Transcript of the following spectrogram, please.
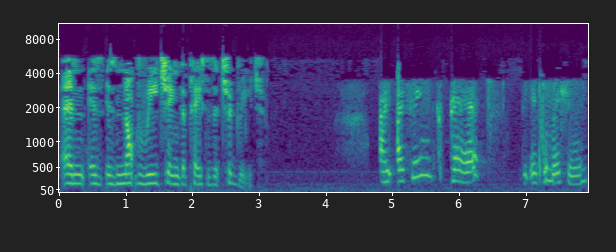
and is is not reaching the places it should reach? I, I think perhaps the information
